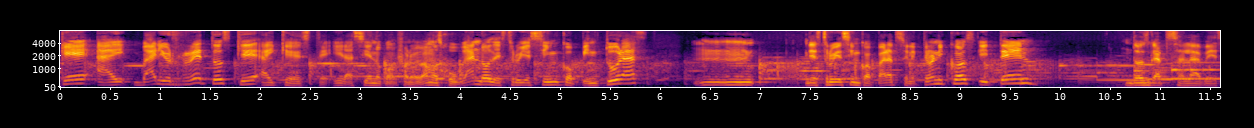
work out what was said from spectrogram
que hay varios retos que hay que este, ir haciendo conforme vamos jugando. Destruye 5 pinturas, mmm, destruye 5 aparatos electrónicos y ten dos gatos a la vez.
